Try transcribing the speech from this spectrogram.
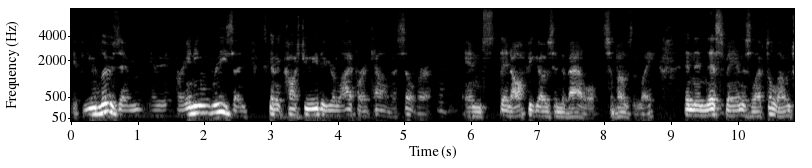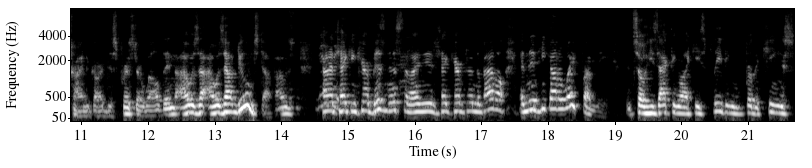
If you lose him for any reason, it's going to cost you either your life or a talent of silver. Mhm. And then off he goes into battle, supposedly. And then this man is left alone trying to guard this prisoner. Well, then I was I was out doing stuff. I was kind of taking care of business that I needed to take care of during the battle. And then he got away from me. And so he's acting like he's pleading for the king's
